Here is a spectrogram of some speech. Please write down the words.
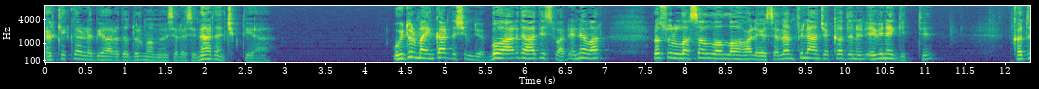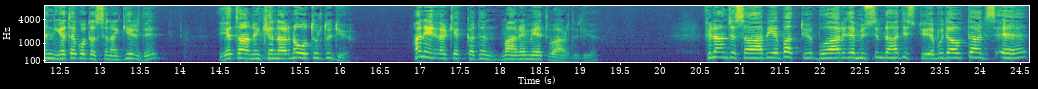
erkeklerle bir arada durma meselesi nereden çıktı ya? Uydurmayın kardeşim diyor. Buhari'de hadis var. E ne var? Resulullah sallallahu aleyhi ve sellem filanca kadının evine gitti. Kadın yatak odasına girdi. Yatağının kenarına oturdu diyor. Hani erkek kadın mahremiyet vardı diyor. Filanca sahabeye bak diyor. Buhari'de Müslim'de hadis diyor. Ebu Davud'da hadis. E,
